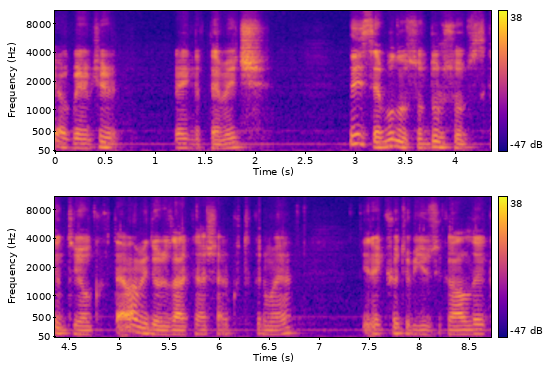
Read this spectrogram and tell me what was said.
Yok benimki Ranger Damage. Neyse bulunsun dursun sıkıntı yok. Devam ediyoruz arkadaşlar kutu kırmaya. Yine kötü bir yüzük aldık.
